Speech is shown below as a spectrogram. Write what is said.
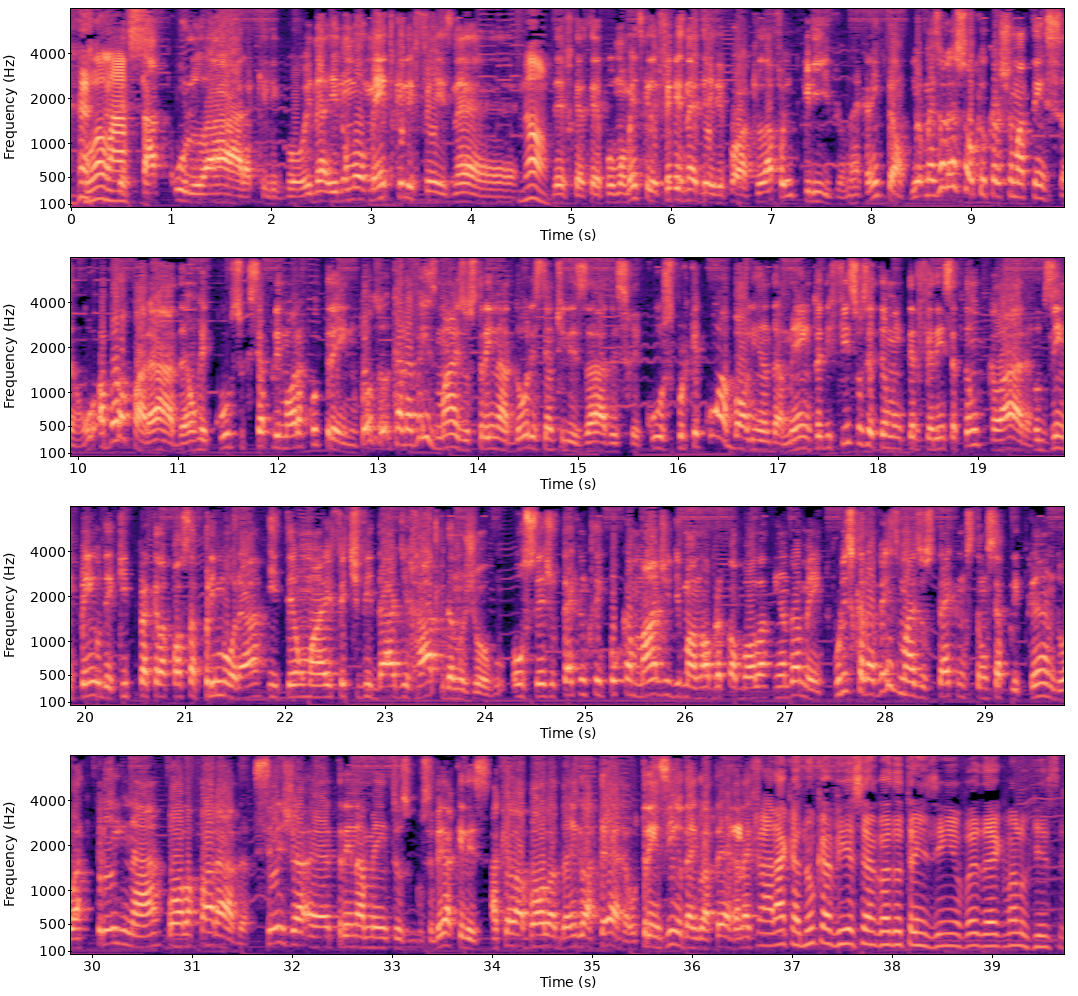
Golaço. Espetacular aquele gol. E, na- e no momento que ele fez, né? Não, Dave, quer dizer, o momento que ele fez, né, Dave? Pô, aquilo lá foi incrível, né, cara? Então, eu- mas olha só o que eu quero chamar a atenção. A bola parada é um recurso que se aprimora com o treino. Todos, cada vez mais os treinadores têm utilizado esse recurso, porque com a bola em andamento é difícil você ter uma interferência tão clara no desempenho da equipe para que ela possa aprimorar e ter uma efetividade rápida no jogo. Ou seja, o técnico tem pouca margem de manobra com a bola em andamento. Por isso, cada vez mais os técnicos estão se aplicando a treinar bola parada. Seja é, treinamentos, você vê aqueles, aquela bola da Inglaterra, o trenzinho da Inglaterra, né? Caraca, nunca vi esse negócio do trenzinho. Pois é, que maluquice.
